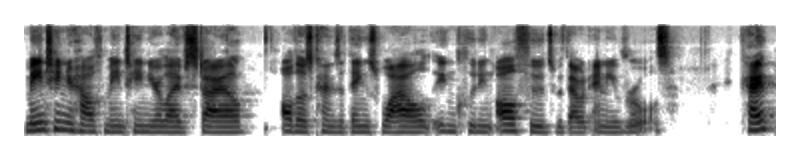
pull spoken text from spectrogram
maintain your health maintain your lifestyle all those kinds of things while including all foods without any rules okay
